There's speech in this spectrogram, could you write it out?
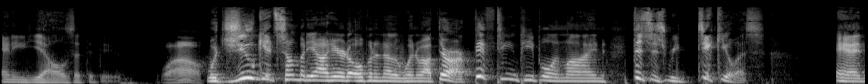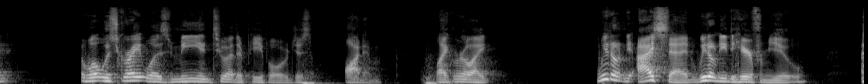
and he yells at the dude. Wow. Would you get somebody out here to open another window out? There are 15 people in line. This is ridiculous. And what was great was me and two other people were just on him. Like we're like, we don't. ne- I said we don't need to hear from you.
